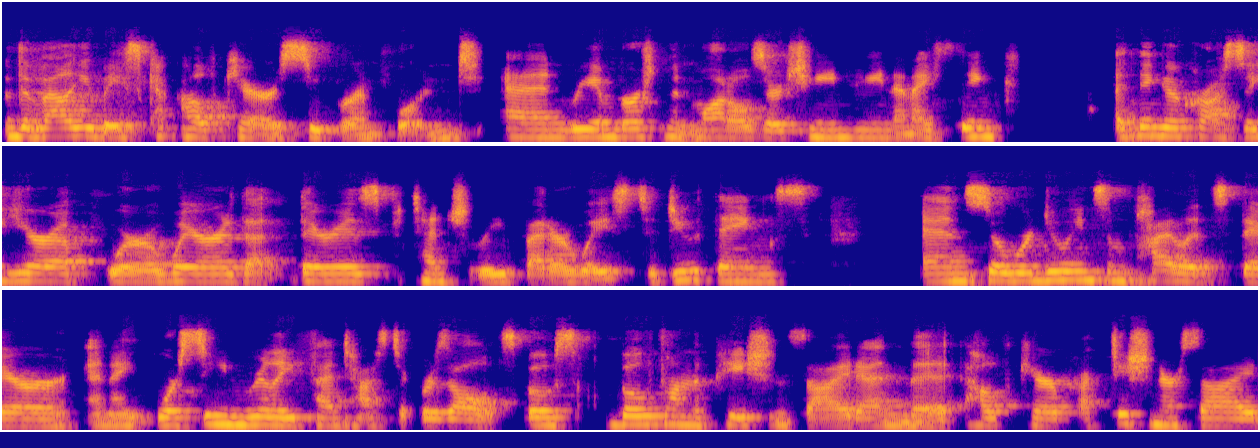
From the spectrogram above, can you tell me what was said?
the value based healthcare is super important, and reimbursement models are changing. And I think I think across Europe, we're aware that there is potentially better ways to do things. And so we're doing some pilots there, and I, we're seeing really fantastic results, both both on the patient side and the healthcare practitioner side.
